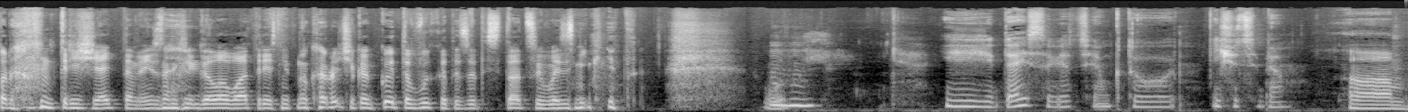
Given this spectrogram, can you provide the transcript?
трещать, там, я не знаю, или голова треснет. Ну, короче, какой-то выход из этой ситуации возникнет. Вот. И дай совет тем, кто ищет себя. А,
